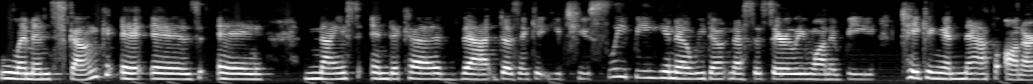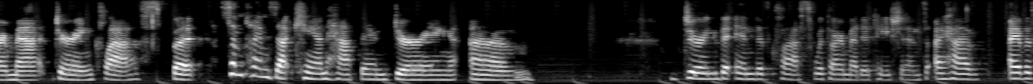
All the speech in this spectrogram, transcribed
lemon skunk. It is a nice indica that doesn't get you too sleepy. You know, we don't necessarily want to be taking a nap on our mat during class, but sometimes that can happen during um, during the end of class with our meditations. I have I have a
